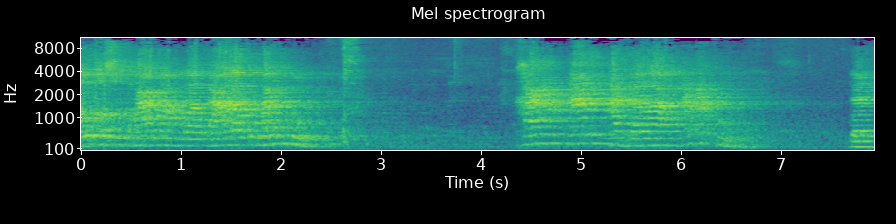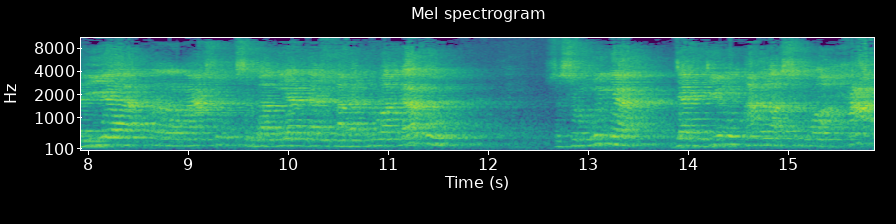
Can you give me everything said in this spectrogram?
Allah Subhanahu wa taala Tuhanku Kanan adalah anakku dan dia termasuk sebagian daripada keluargaku. Sesungguhnya janjimu adalah sebuah hak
